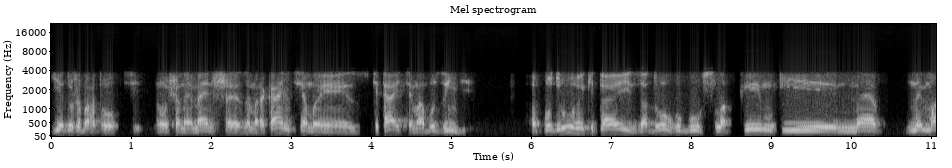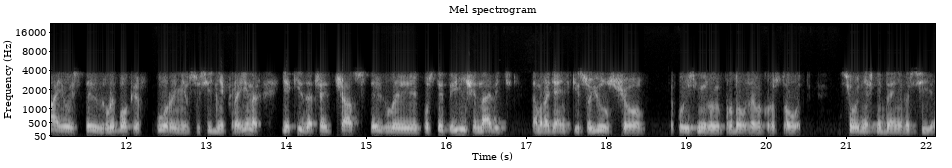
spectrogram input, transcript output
є дуже багато опцій. Ну щонайменше з американцями, з китайцями або з Індії. По-друге, Китай задовго був слабким і не не має ось тих глибоких коренів в сусідніх країнах, які за цей час встигли пустити інші, навіть там радянський союз, що якоюсь мірою продовжує використовувати сьогоднішній день Росія.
